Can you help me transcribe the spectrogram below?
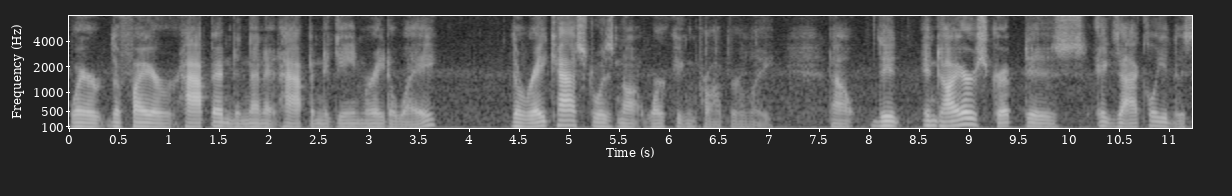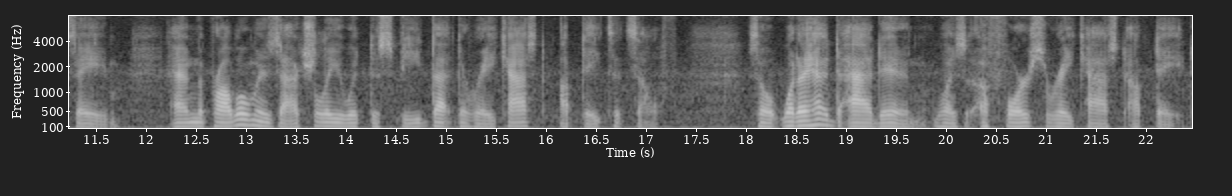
where the fire happened and then it happened again right away, the raycast was not working properly. Now, the entire script is exactly the same, and the problem is actually with the speed that the raycast updates itself. So what I had to add in was a force raycast update.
